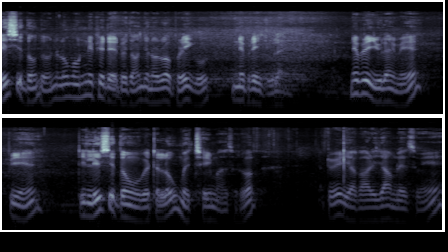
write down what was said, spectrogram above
လေးရှိသုံးဆိုနှလုံးပေါင်းနှစ်ဖြစ်တဲ့အတွက်ကြောင့်ကျွန်တော်တို့က break ကိုနှစ် break ယူလိုက်မယ်နှစ် break ယူလိုက်မယ်ပြီးရင်ဒီလေးရှိသုံးကိုပဲတစ်လုံးမဲ့ chain ပါဆိုတော့အတွဲရဘာတွေရမလဲဆိုရင်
